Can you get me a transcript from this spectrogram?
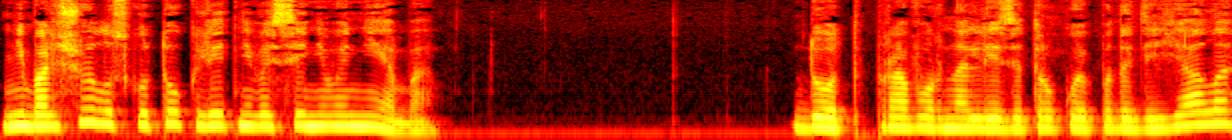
небольшой лоскуток летнего синего неба. Дот проворно лезет рукой под одеяло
